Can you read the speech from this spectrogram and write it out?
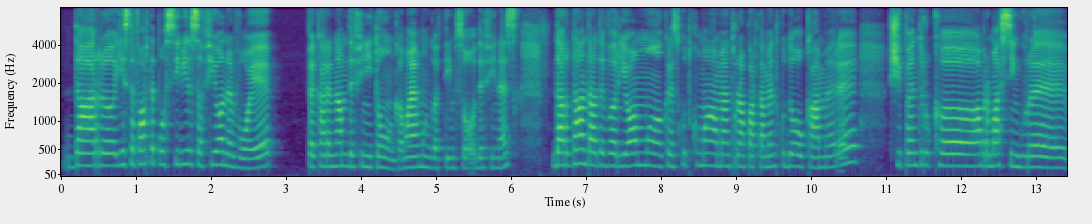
dar uh, este foarte posibil să fie o nevoie pe care n-am definit-o încă, mai am încă timp să o definesc. Dar da, într-adevăr, eu am uh, crescut cu mama mea într-un apartament cu două camere și pentru că am rămas singure,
